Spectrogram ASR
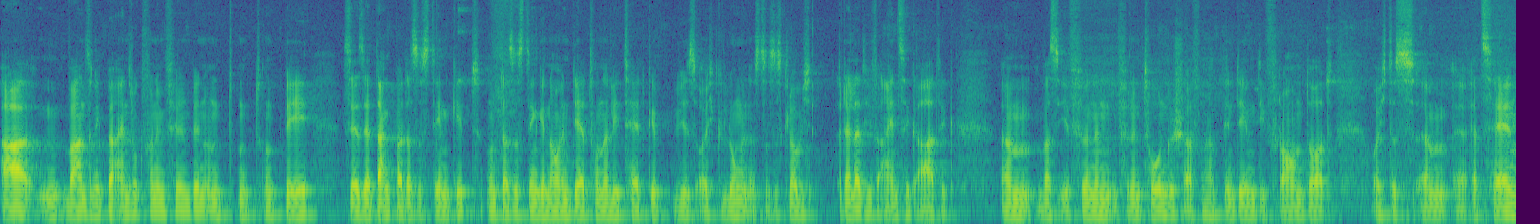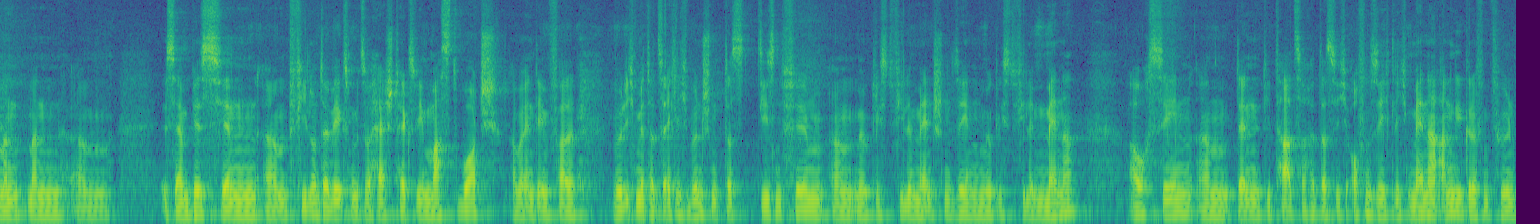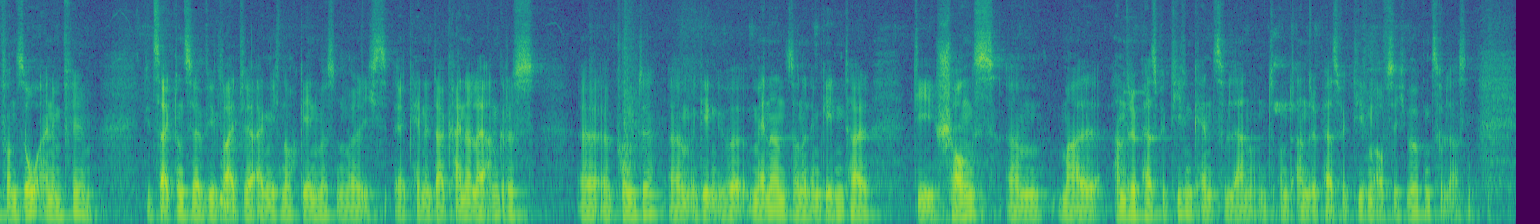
A, wahnsinnig beeindruckt von dem Film bin und, und, und B, sehr, sehr dankbar, dass es den gibt und dass es den genau in der Tonalität gibt, wie es euch gelungen ist. Das ist, glaube ich, relativ einzigartig, ähm, was ihr für einen, für einen Ton geschaffen habt, in dem die Frauen dort euch das ähm, äh, erzählen. Man, man ähm, ist ja ein bisschen ähm, viel unterwegs mit so Hashtags wie Must Watch, aber in dem Fall würde ich mir tatsächlich wünschen, dass diesen Film ähm, möglichst viele Menschen sehen und möglichst viele Männer auch sehen, ähm, denn die Tatsache, dass sich offensichtlich Männer angegriffen fühlen von so einem Film, die zeigt uns ja, wie weit wir eigentlich noch gehen müssen, weil ich erkenne da keinerlei Angriffspunkte äh, gegenüber Männern, sondern im Gegenteil die Chance, ähm, mal andere Perspektiven kennenzulernen und, und andere Perspektiven auf sich wirken zu lassen.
